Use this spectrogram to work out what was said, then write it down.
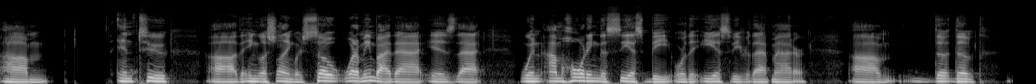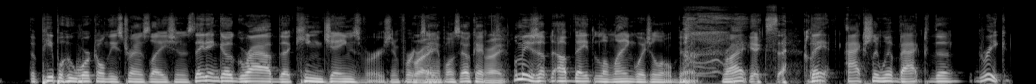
um, into uh, the English language. So what I mean by that is that when I'm holding the CSB or the ESV for that matter, um, the the the people who worked on these translations, they didn't go grab the King James version, for Right. example, and say, okay, Right. let me just up- update the language a little bit, right? Exactly. They actually went back to the Greek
